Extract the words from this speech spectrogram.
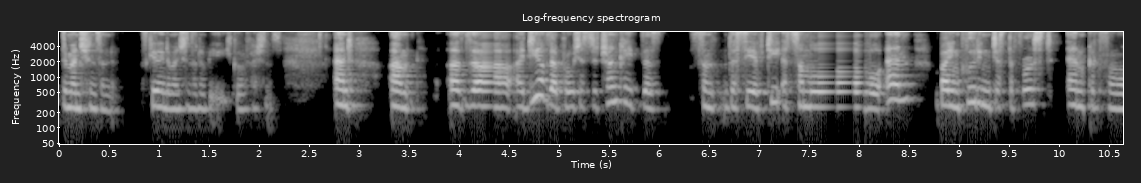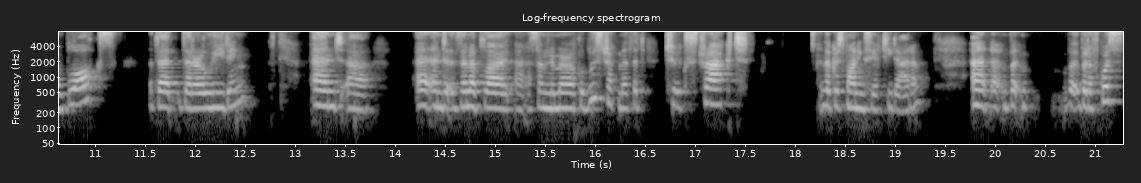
dimensions and scaling dimensions and OPE coefficients. And uh, the idea of the approach is to truncate the the CFT at some level n by including just the first n conformal blocks that, that are leading and, uh, and then apply uh, some numerical bootstrap method to extract the corresponding CFT data. And, uh, but, but, but of course,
